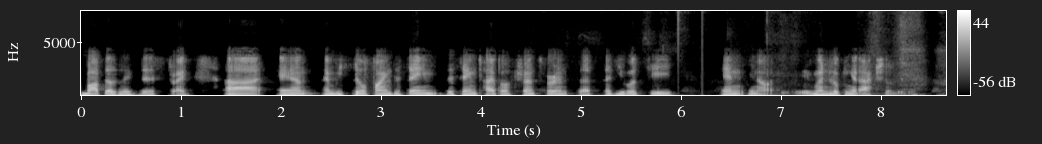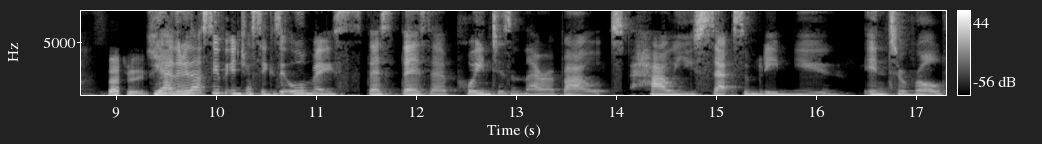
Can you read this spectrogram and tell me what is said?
Bob doesn't exist, right? Uh, and and we still find the same the same type of transference that, that you would see in you know when looking at actual leaders. That's really yeah, no, that's super interesting because it almost there's there's a point, isn't there, about how you set somebody new into role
